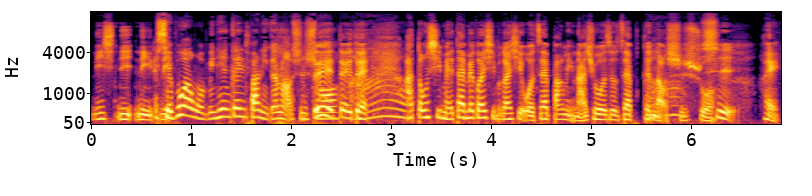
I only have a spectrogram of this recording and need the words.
你你你写不完，我明天跟帮你跟老师说。对对对，啊，啊，东西没带，没关系，没关系，我再帮你拿去，或者再跟老师说。啊、是，嘿，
